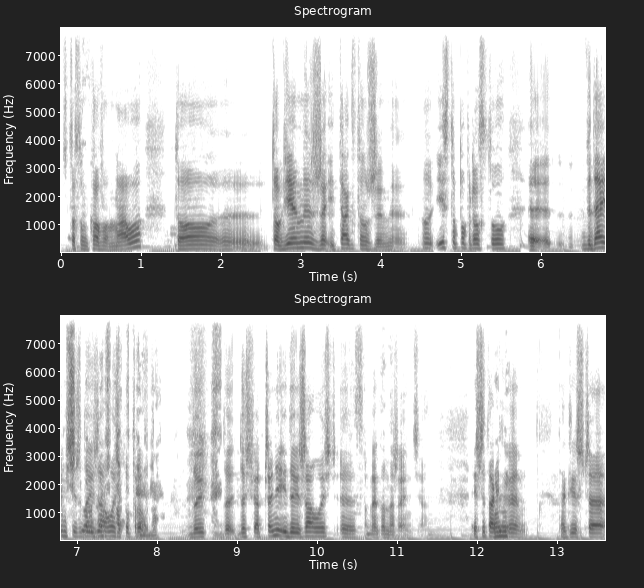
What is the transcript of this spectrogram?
stosunkowo mało, to, to wiemy, że i tak zdążymy. No jest to po prostu, wydaje mi się, że dojrzałość po prostu, do, do, doświadczenie i dojrzałość samego narzędzia. Jeszcze tak, tak jeszcze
